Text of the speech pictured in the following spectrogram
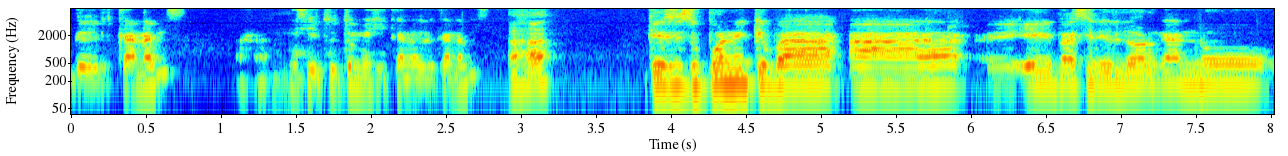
del Cannabis, Instituto Mexicano del Cannabis, Ajá. que se supone que va a eh, va a ser el órgano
